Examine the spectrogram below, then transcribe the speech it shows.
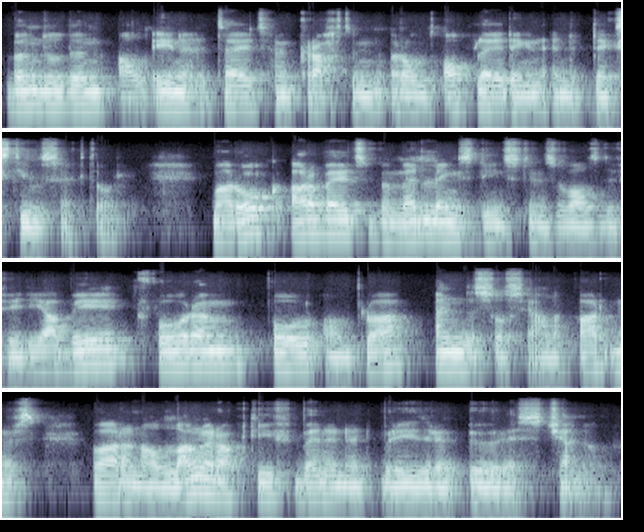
bundelden al enige tijd hun krachten rond opleidingen in de textielsector. Maar ook arbeidsbemiddelingsdiensten zoals de VDAB, Forum, Pôle Emploi en de sociale partners waren al langer actief binnen het bredere EURES-channel.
